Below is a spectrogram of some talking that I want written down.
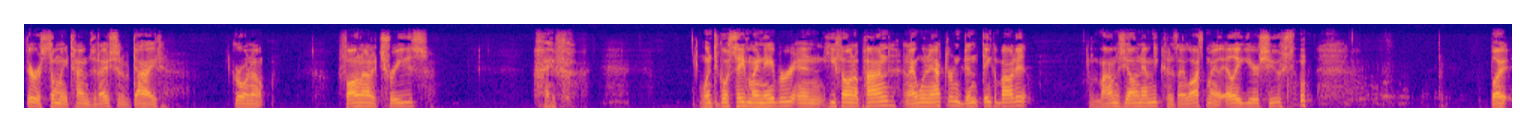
there are so many times that I should have died growing up. Falling out of trees. I've went to go save my neighbor and he fell in a pond and I went after him, didn't think about it. Mom's yelling at me because I lost my LA Gear shoes. but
